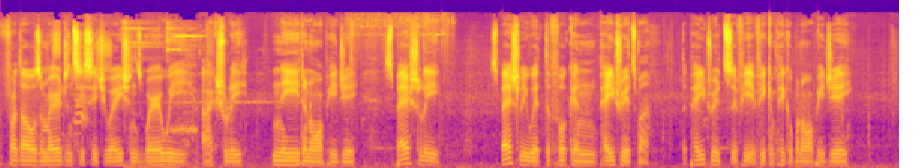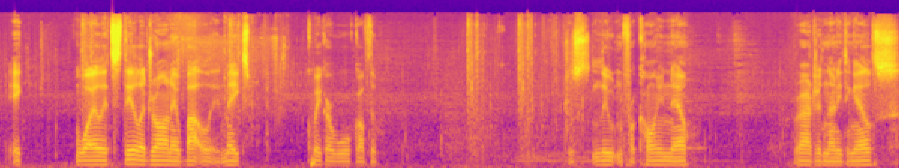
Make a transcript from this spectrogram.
For those emergency situations where we actually need an RPG, especially, especially with the fucking Patriots, man. The Patriots, if you if you can pick up an RPG, it while it's still a drawn out battle, it makes quicker work of them. Just looting for coin now rather than anything else.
